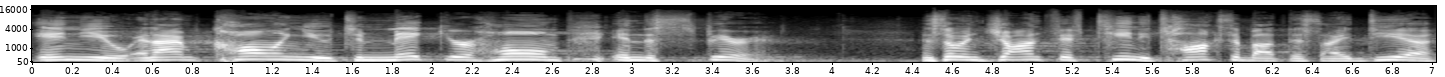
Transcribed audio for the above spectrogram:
in you. And I am calling you to make your home in the Spirit. And so in John 15, he talks about this idea.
